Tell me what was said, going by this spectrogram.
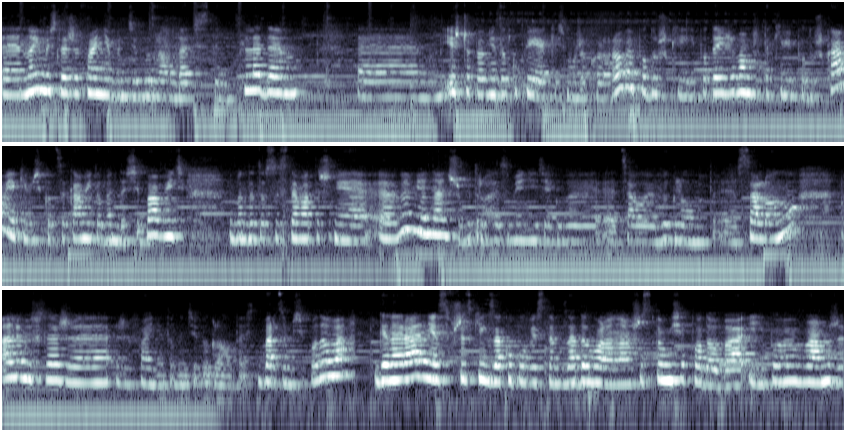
E, No i myślę, że fajnie będzie wyglądać z tym pledem. Jeszcze pewnie dokupię jakieś może kolorowe poduszki i podejrzewam, że takimi poduszkami, jakimiś kocykami to będę się bawić i będę to systematycznie e, wymieniać, żeby trochę zmienić jakby e, cały wygląd e, salonu, ale myślę, że, że fajnie to będzie wyglądać. Bardzo mi się podoba. Generalnie z wszystkich zakupów jestem zadowolona, wszystko mi się podoba i powiem Wam, że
